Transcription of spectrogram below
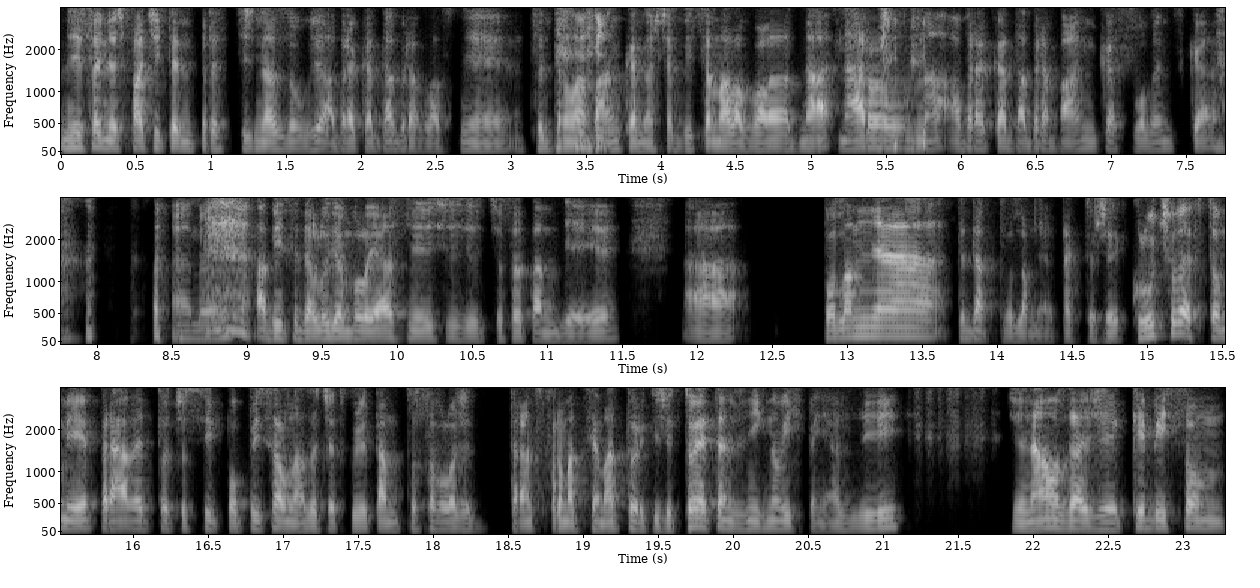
mne sa ináč páči ten prestíž názov, že Abrakadabra vlastne centrálna banka naša by sa mala volať Národná Abrakadabra banka Slovenska. Ano. aby teda ľuďom bolo jasnejšie, že čo sa tam deje. A podľa mňa, teda podľa mňa takto, že kľúčové v tom je práve to, čo si popísal na začiatku, že tam to sa volá, že transformácia maturity, že to je ten vznik nových peňazí, že naozaj, že keby som,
